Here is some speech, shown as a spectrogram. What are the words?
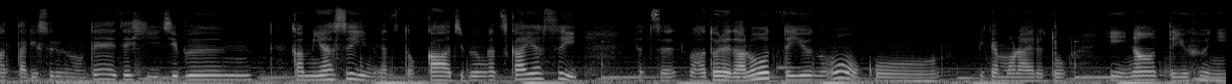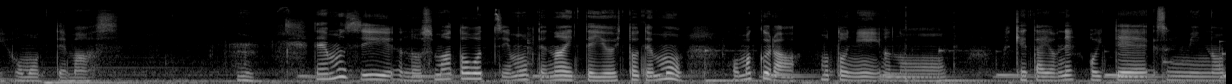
あったりするので是非自分が見やすいやつとか自分が使いやすいやつはどれだろうっていうのをこう見てもらえるといいなっていうふうに思ってます。うん、でもしあのスマートウォッチ持ってないっていう人でもこう枕元にあのー携帯をね置いて睡眠の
